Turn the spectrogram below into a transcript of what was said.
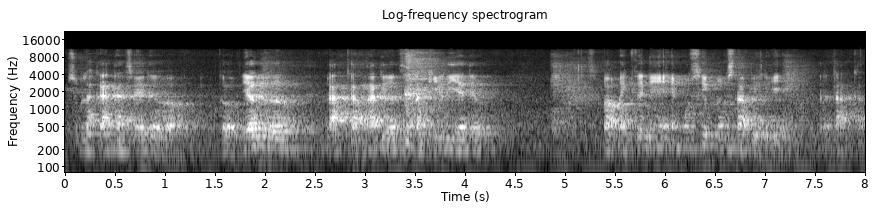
sebelah kanan saya ada penjaga belakang ada, sebelah kiri ada. Sebab mereka ni emosi belum stabil lagi kena tangkap.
